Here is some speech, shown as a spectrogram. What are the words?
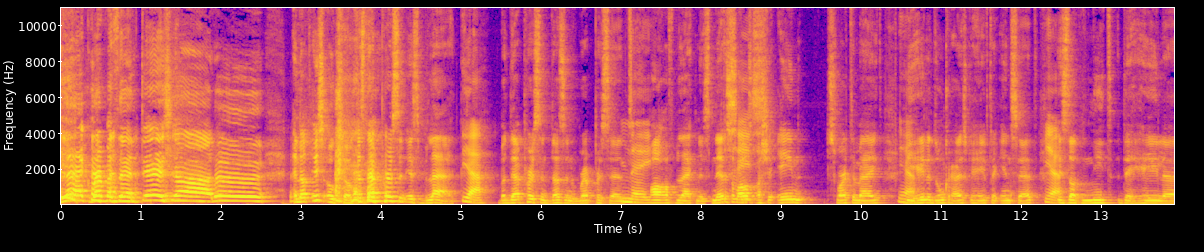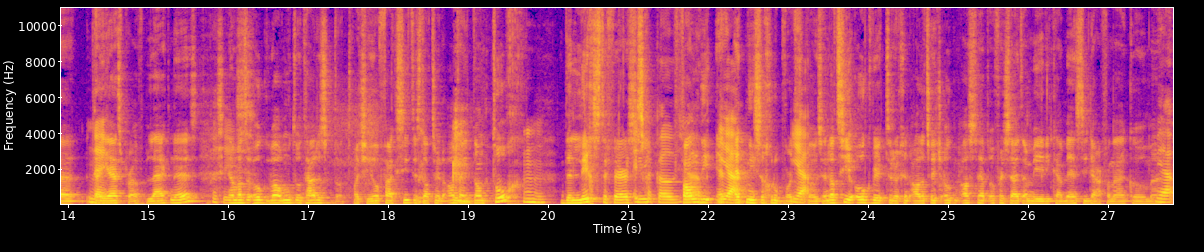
black representation. eh. En dat is ook zo, because that person is black. Ja, But that person doesn't represent Nee. all of blackness. Net Precies. zoals als je één zwarte meid ja. die hele donkere heeft erin zet, ja is dat niet de hele Nee. diaspora of blackness. precies. En wat we ook wel moeten onthouden, is dat wat je heel vaak ziet, is dat er altijd dan toch Mhm. de lichtste versie gekozen. van die et- ja. etnische groep wordt gekozen. En dat zie je ook weer terug in alles. Weet je, ook als je het hebt over Zuid-Amerika, mensen die daar vandaan komen.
